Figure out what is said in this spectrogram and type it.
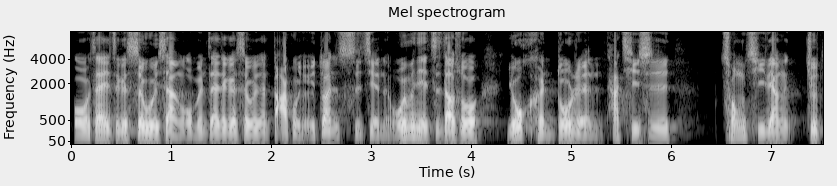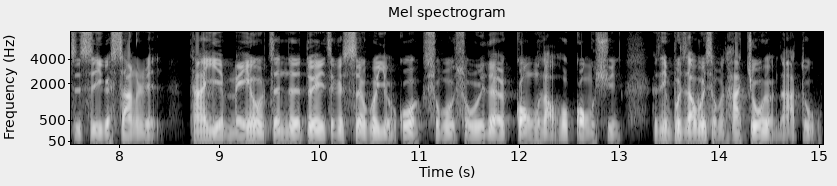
我在这个社会上，我们在这个社会上打滚有一段时间了，我们也知道说有很多人他其实充其量就只是一个商人，他也没有真的对这个社会有过所所谓的功劳或功勋。可是你不知道为什么他就会有拿度，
